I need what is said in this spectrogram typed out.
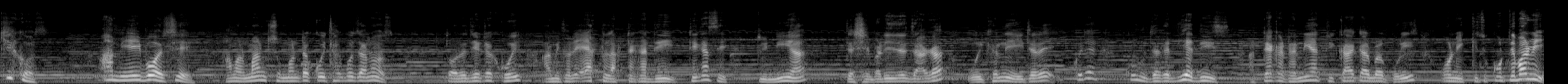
কি কস? আমি এই বয়সে আমার মান সম্মানটা কই থাকব জানোস? তোরে যেটা কই, আমি তোরে এক লাখ টাকা দিই, ঠিক আছে? তুই নিয়া, দেশের বাড়ি যে জায়গা ওইখানে এইটারে কইরা কোন জায়গায় দিয়ে দিস। আর টাকাটা নিয়ে তুই কায় কারবার করিস, অনেক কিছু করতে পারবি?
